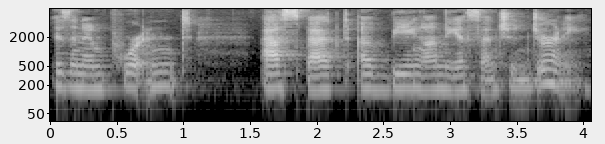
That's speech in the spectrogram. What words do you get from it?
is an important aspect of being on the ascension journey.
